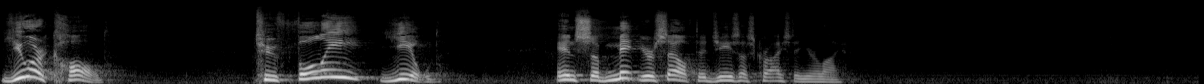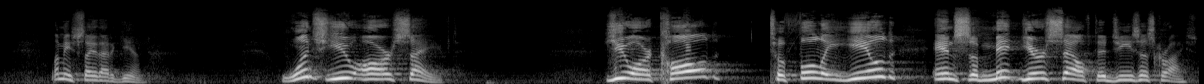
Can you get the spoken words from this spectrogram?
you are called to fully yield and submit yourself to Jesus Christ in your life. Let me say that again. Once you are saved, you are called to fully yield and submit yourself to Jesus Christ.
